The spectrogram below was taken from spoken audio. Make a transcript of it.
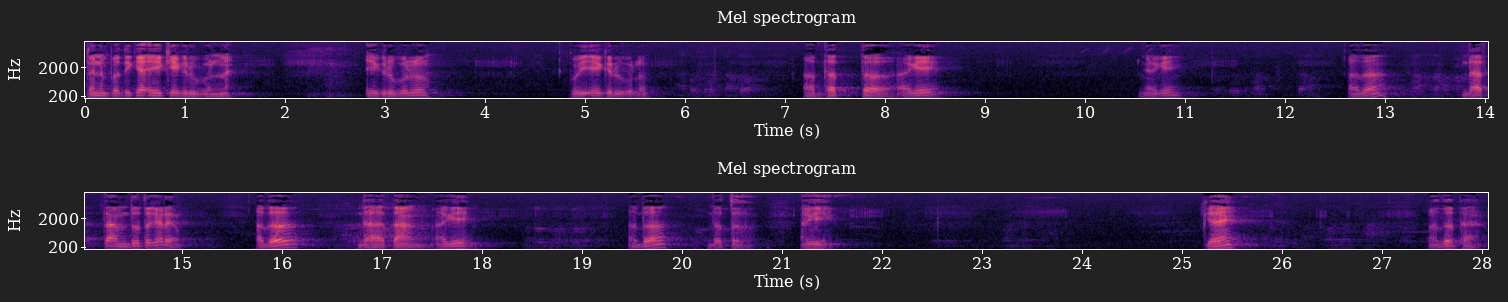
आत्मनिपति का एक एक रूप बोलना। एक रूप बोलो। कोई एक रूप बोलो। अधत्त। आगे। आगे। अध। धाताम दो तो कर अध। धाताम आगे। अध। धत आगे। क्या है? अध था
